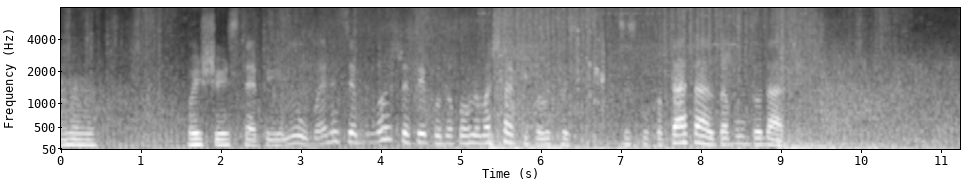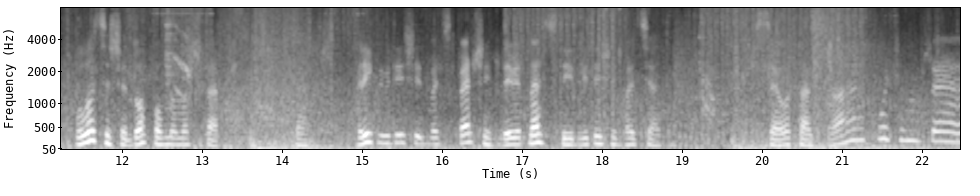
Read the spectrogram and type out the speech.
е, вищої степені. Ну, в мене це було ще типу до повномасштабки, коли хтось це слухав. Та-та, забув додати. Було це ще до повномасштабки. Так. Рік 2021, 19 і 2020. Все, отак. А потім вже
